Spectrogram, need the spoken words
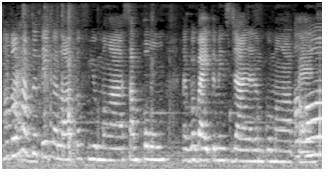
You don't have to take a lot of yung mga sampung nagba-vitamins dyan. Alam ko mga parents Oo,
